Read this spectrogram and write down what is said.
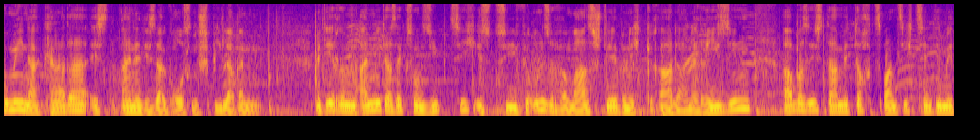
Kumi Nakada ist eine dieser großen Spielerinnen. Mit ihren 1,76 Meter ist sie für unsere Maßstäbe nicht gerade eine Riesin, aber sie ist damit doch 20 cm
